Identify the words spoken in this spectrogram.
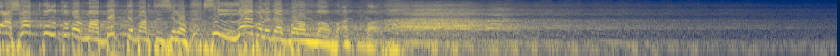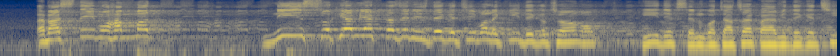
প্রাসাদগুলো তোমার মা দেখতে পারতেছিল। সিল্লাই বলে একবার, আল্লাহ আকবার। বাস্তি মোহাম্মদ, নিজ চোখে আমি একটা জিনিস দেখেছি, বলে কি দেখেছ? কি দেখছেন গো চাচা? কয়, আমি দেখেছি।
